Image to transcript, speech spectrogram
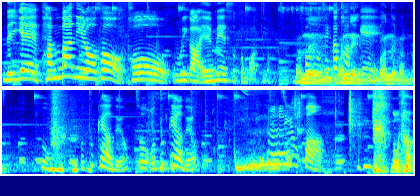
근데 이게 반반이라서 더 우리가 애매했었던 것 같아요. 서로 맞네. 생각하는 맞네. 게- 맞네 맞네. 어, 어떻게 해야 돼요? 저 어떻게 해야 돼요? 민지 오빠 노답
